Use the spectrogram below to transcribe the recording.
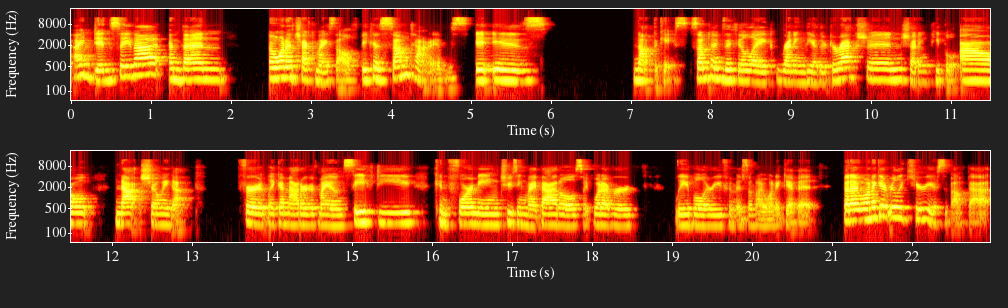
I did say that. And then I want to check myself because sometimes it is not the case. Sometimes I feel like running the other direction, shutting people out, not showing up for like a matter of my own safety, conforming, choosing my battles, like whatever label or euphemism I want to give it. But I want to get really curious about that.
